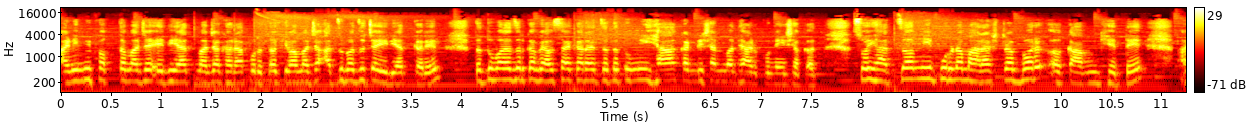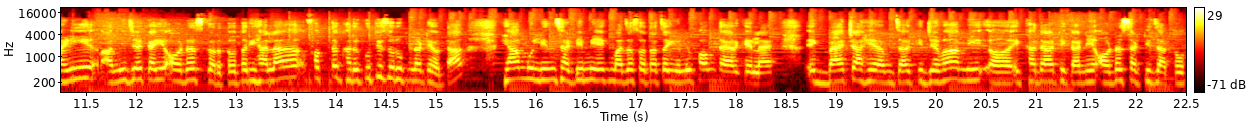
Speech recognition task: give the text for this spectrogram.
आणि मी फक्त माझ्या एरियात माझ्या घरापुरतं किंवा माझ्या आजूबाजूच्या एरियात करेल. तर तुम्हाला जर का व्यवसाय करायचा तर तुम्ही ह्या कंडिशनमध्ये अडकू नाही शकत. सो ह्याचं मी पूर्ण महाराष्ट्रभर काम घेते. आणि आम्ही जे काही ऑर्डर्स करतो तर ह्याला फक्त घरगुती स्वरूप न ठेवता ह्या मुलींसाठी मी एक माझा स्वतःचा युनिफॉर्म तयार केला आहे एक बॅच आहे आमचा की जेव्हा आम्ही एखाद्या ठिकाणी ऑर्डरसाठी जातो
